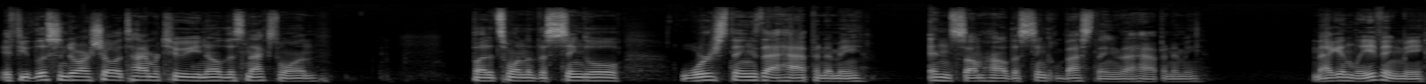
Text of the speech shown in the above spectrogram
If you've listened to our show a time or two, you know this next one, but it's one of the single worst things that happened to me and somehow the single best thing that happened to me Megan leaving me.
